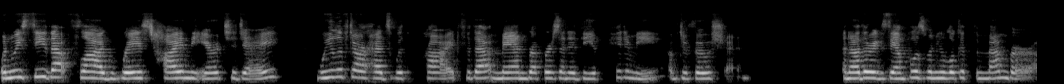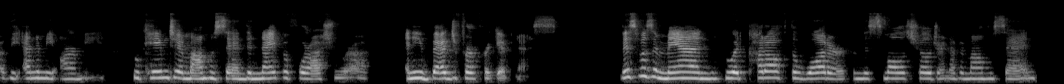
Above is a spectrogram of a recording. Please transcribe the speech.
when we see that flag raised high in the air today, we lift our heads with pride, for that man represented the epitome of devotion. Another example is when you look at the member of the enemy army who came to Imam Hussein the night before Ashura and he begged for forgiveness. This was a man who had cut off the water from the small children of Imam Hussein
